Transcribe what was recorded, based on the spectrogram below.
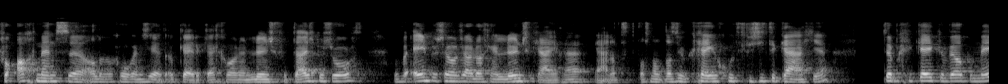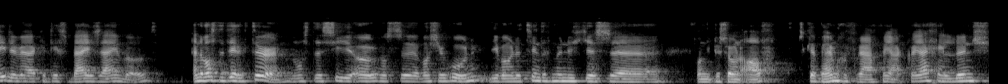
voor acht mensen hadden we georganiseerd. Oké, dan krijg je gewoon een lunch voor thuis bezorgd. Maar voor één persoon zou dan geen lunch krijgen. Ja, dat was natuurlijk geen goed visitekaartje. Toen heb ik gekeken welke medewerker dichtstbij zijn woont. En dat was de directeur, dat was de CEO, dat was, was Jeroen. Die woonde 20 minuutjes van die persoon af. Dus ik heb hem gevraagd van ja, kan jij geen lunch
